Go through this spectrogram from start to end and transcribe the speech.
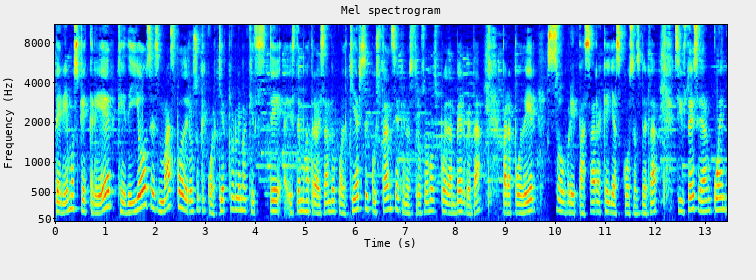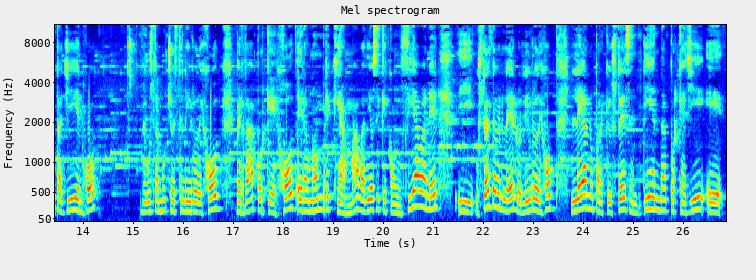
Tenemos que creer que Dios es más poderoso que cualquier problema que esté, estemos atravesando, cualquier circunstancia que nuestros ojos puedan ver, ¿verdad? Para poder sobrepasar aquellas cosas, ¿verdad? Si ustedes se dan cuenta allí en Job, me gusta mucho este libro de Job, ¿verdad? Porque Job era un hombre que amaba a Dios y que confiaba en Él. Y ustedes deben leerlo, el libro de Job. Léanlo para que ustedes entiendan, porque allí eh,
